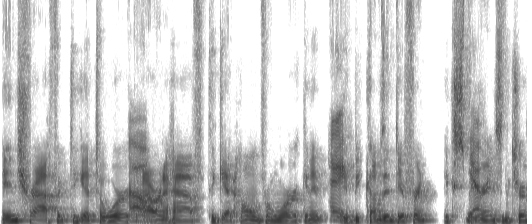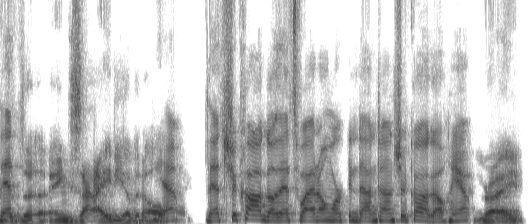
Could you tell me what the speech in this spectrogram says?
in traffic to get to work, oh. hour and a half to get home from work, and it, hey, it becomes a different experience yep, in terms of the anxiety of it all. Yep, that's Chicago. That's why I don't work in downtown Chicago. Yep. Right.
